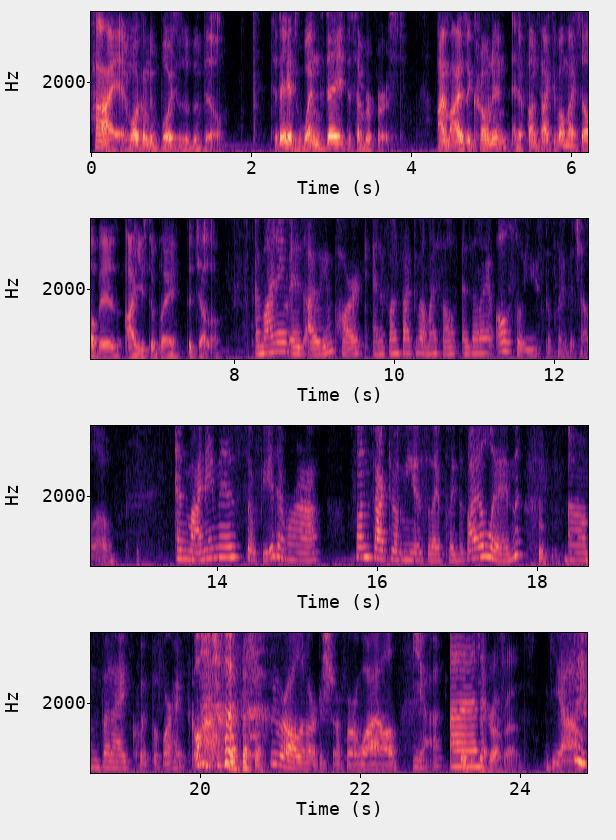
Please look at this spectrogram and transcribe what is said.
Hi, and welcome to Voices of the Ville. Today is Wednesday, December 1st. I'm Isaac Cronin, and a fun fact about myself is I used to play the cello. And my name is Ilene Park, and a fun fact about myself is that I also used to play the cello. And my name is Sophia Demarath. Fun fact about me is that I played the violin, um, but I quit before high school. We were all in orchestra for a while. yeah. And Orchestra dropouts. yeah.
